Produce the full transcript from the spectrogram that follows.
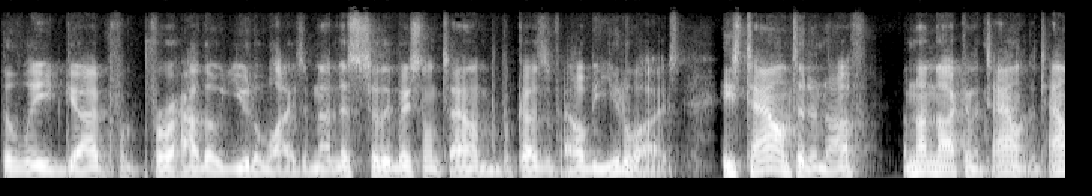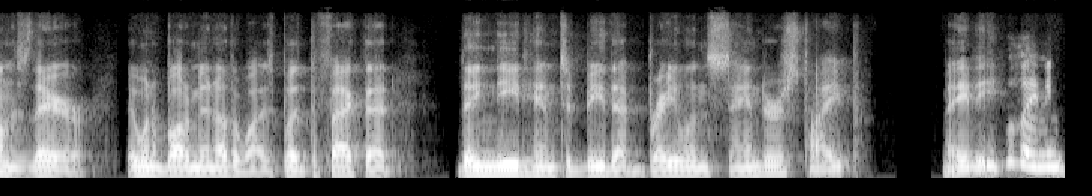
the lead guy for, for, how they'll utilize him, not necessarily based on talent, but because of how he'll be utilized. He's talented enough. I'm not knocking the talent. The talent is there. They wouldn't have brought him in otherwise. But the fact that they need him to be that Braylon Sanders type, maybe. Well, they need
